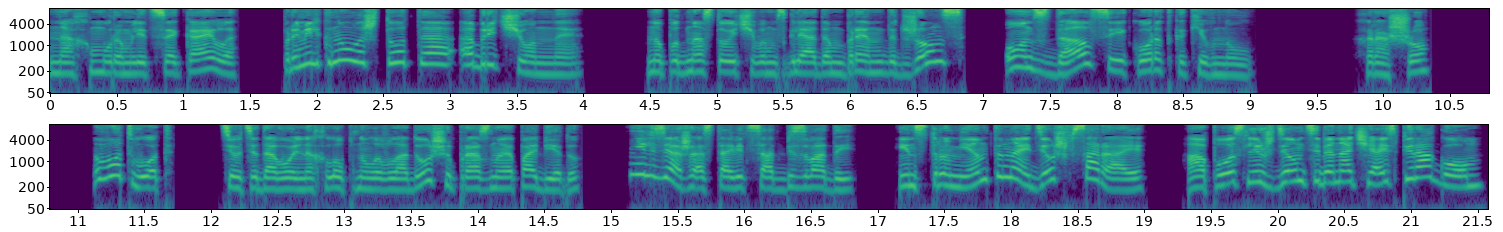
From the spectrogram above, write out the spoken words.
На хмуром лице Кайла промелькнуло что-то обреченное, но под настойчивым взглядом Бренды Джонс он сдался и коротко кивнул. «Хорошо». «Вот-вот», — тетя довольно хлопнула в ладоши, празднуя победу. Нельзя же оставить сад без воды. Инструменты найдешь в сарае, а после ждем тебя на чай с пирогом».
